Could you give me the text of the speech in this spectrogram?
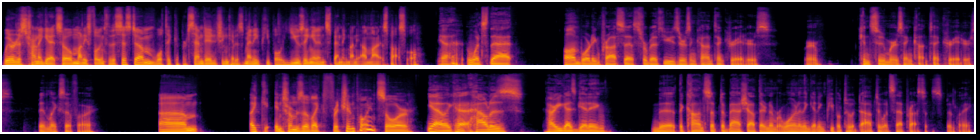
we were just trying to get it so money's flowing through the system. We'll take a percentage and get as many people using it and spending money online as possible. Yeah. What's that onboarding process for both users and content creators, or consumers and content creators, been like so far? Um, like in terms of like friction points or Yeah. Like, how, how does how are you guys getting the the concept of Mash out there? Number one, and then getting people to adopt it. What's that process been like?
